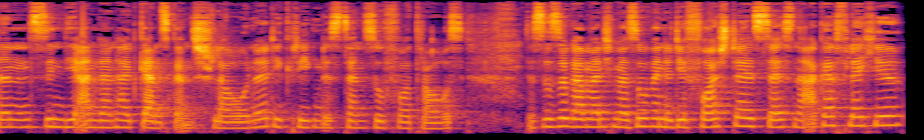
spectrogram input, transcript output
dann sind die anderen halt ganz, ganz schlau, ne? Die kriegen das dann sofort raus. Das ist sogar manchmal so, wenn du dir vorstellst, da ist eine Ackerfläche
